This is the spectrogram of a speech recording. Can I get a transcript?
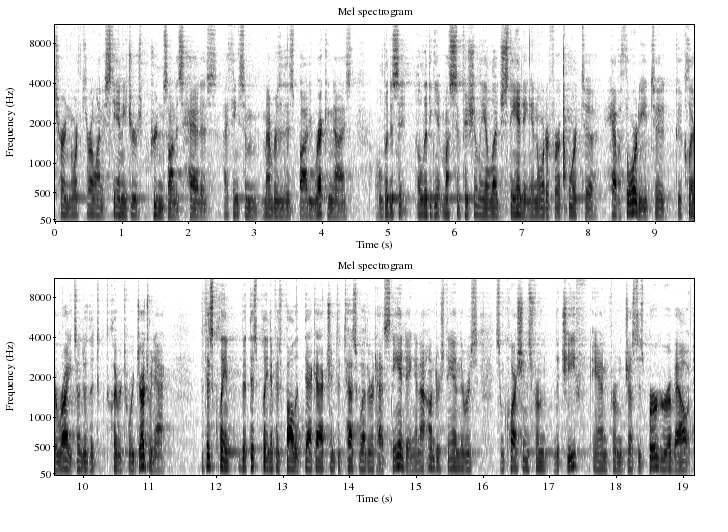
turn North Carolina's standing jurisprudence on its head, as I think some members of this body recognize. A litigant, a litigant must sufficiently allege standing in order for a court to have authority to declare rights under the Declaratory Judgment Act. But this claim, but this plaintiff has filed a dec action to test whether it has standing, and I understand there was some questions from the chief and from Justice Berger about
